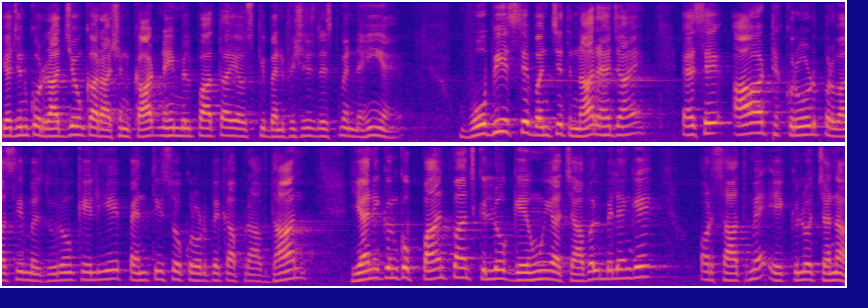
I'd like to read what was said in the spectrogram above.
या जिनको राज्यों का राशन कार्ड नहीं मिल पाता या उसकी बेनिफिशरीज लिस्ट में नहीं है, वो भी इससे वंचित ना रह जाएँ। ऐसे आठ करोड़ प्रवासी मजदूरों के लिए पैंतीस सौ करोड़ रुपये का प्रावधान, यानी कि उनको पाँच पाँच किलो गेहूँ या चावल मिलेंगे और साथ में एक किलो चना।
